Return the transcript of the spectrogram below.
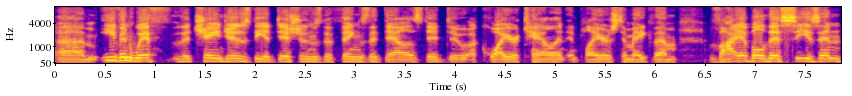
um, even with the changes, the additions, the things that Dallas did to acquire talent and players to make them viable this season,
